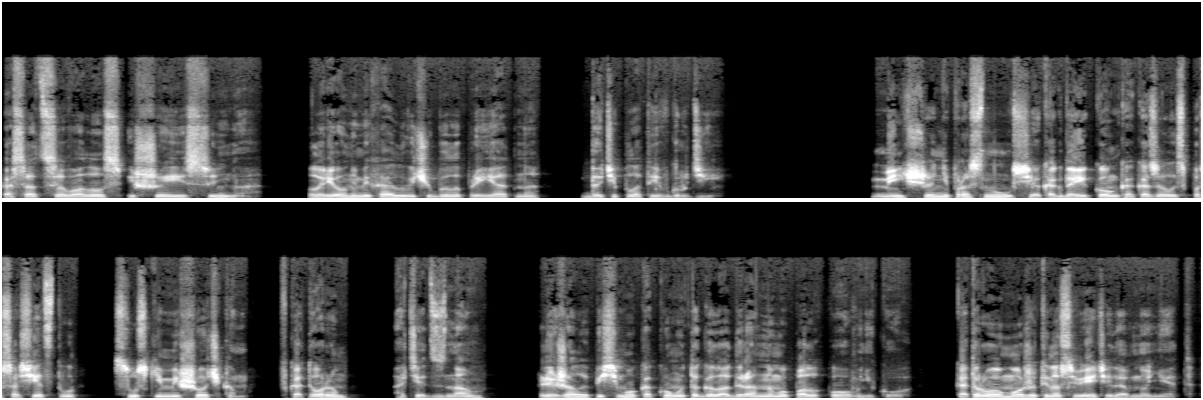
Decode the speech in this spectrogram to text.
Касаться волос и шеи сына Лариону Михайловичу было приятно до теплоты в груди. Миша не проснулся, когда иконка оказалась по соседству с узким мешочком, в котором, отец знал, лежало письмо какому-то голодранному полковнику, которого, может, и на свете давно нет.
